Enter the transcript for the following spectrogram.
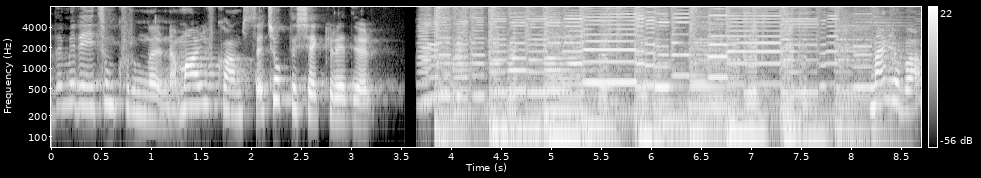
Ademir Eğitim Kurumlarına, Marif Kampüs'e çok teşekkür ediyorum. Merhaba,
